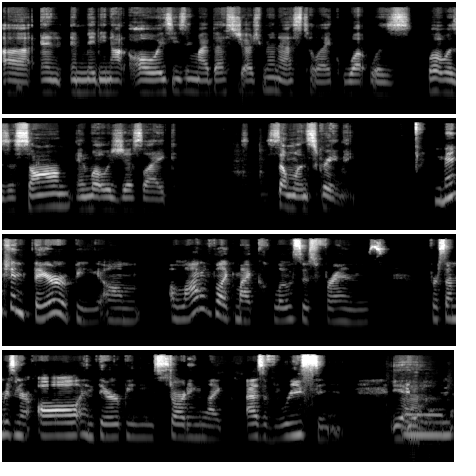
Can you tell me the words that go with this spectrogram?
uh, and and maybe not always using my best judgment as to like what was what was a song and what was just like someone screaming You mentioned therapy. Um, a lot of like my closest friends, for some reason, are all in therapy starting like as of recent. yeah And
